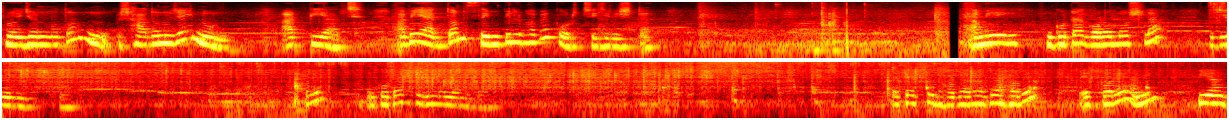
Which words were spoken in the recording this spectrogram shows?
প্রয়োজন মতন স্বাদ অনুযায়ী নুন আর পেঁয়াজ। আমি একদম সিম্পলভাবে করছি জিনিসটা। আমি গোটা গরম মশলা দিয়ে দিচ্ছি। গোটা শুকনো লঙ্কা এটা একটু ভাজা ভাজা হবে, এরপরে আমি পেঁয়াজ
